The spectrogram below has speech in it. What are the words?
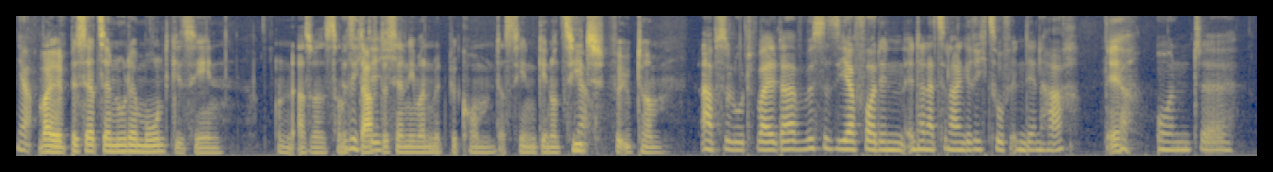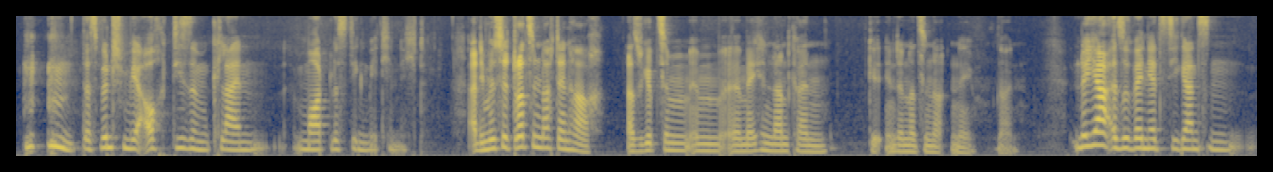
Ja. Weil bis jetzt ja nur der Mond gesehen. Und also sonst darf Richtig. das ja niemand mitbekommen, dass sie einen Genozid verübt haben. Absolut, weil da müsste sie ja vor den Internationalen Gerichtshof in Den Haag. Ja. Und äh, das wünschen wir auch diesem kleinen, mordlustigen Mädchen nicht. Ah, die müsste trotzdem nach Den Haag. Also gibt es im, im äh, Märchenland keinen ge- international. Nee, nein. Naja, also wenn jetzt die ganzen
